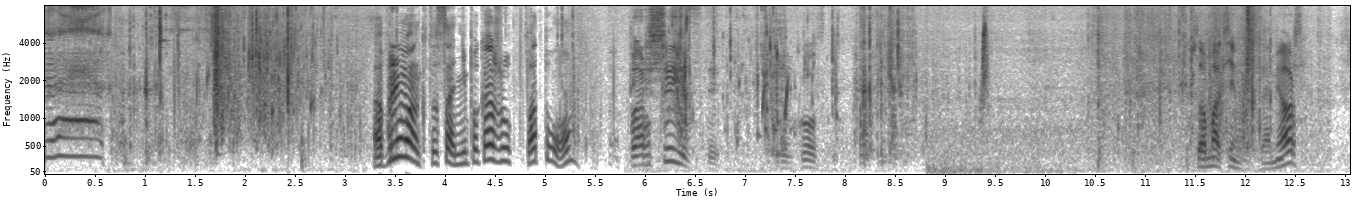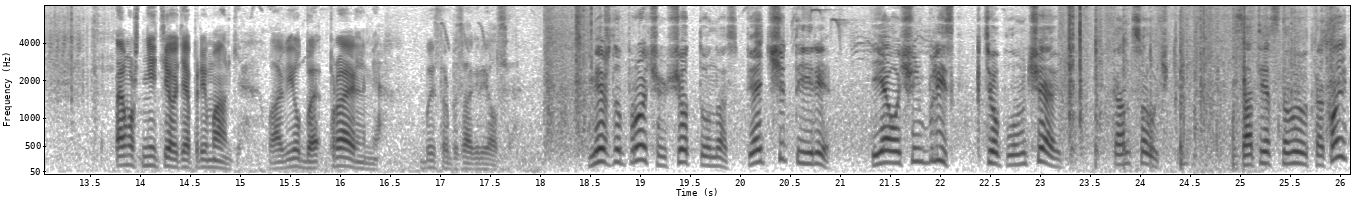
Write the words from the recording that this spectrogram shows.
Нет. А приманку-то, Сань, не покажу. Потом. Паршистый. Жуковский. Что, Максим, замерз? Потому что не те у тебя приманки. Ловил бы правильными, быстро бы согрелся. Между прочим, счет-то у нас 5-4. И я очень близко к теплому чаю к концовочке. Соответственно, вывод какой?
